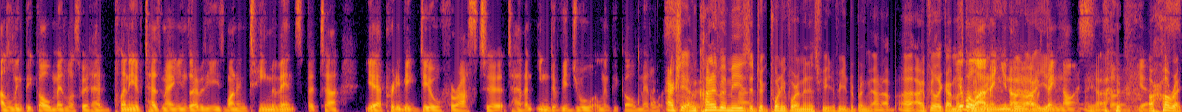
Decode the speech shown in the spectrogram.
Olympic gold medalist. We'd had plenty of Tasmanians over the years, one in team events, but uh, yeah, pretty big deal for us to to have an individual Olympic gold medalist. Actually, So, I'm kind of amazed uh, it took 24 minutes for you, for you to bring that up. I, I feel like I must. Yeah, well, have I mean, you know, no, no, I was yeah. being nice. Yeah. So, yeah. All right.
